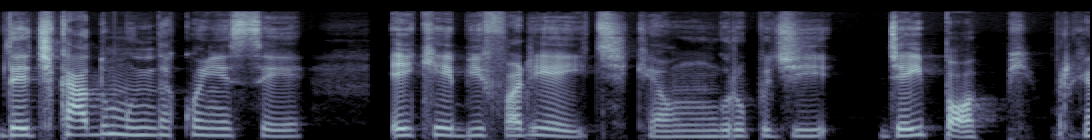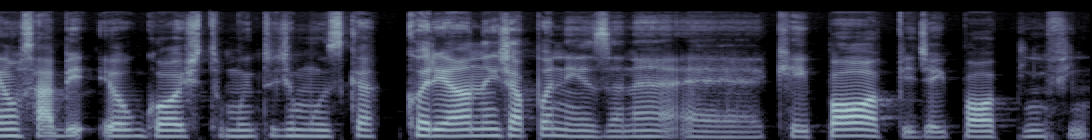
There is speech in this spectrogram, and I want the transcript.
dedicado muito a conhecer AKB48, que é um grupo de J-pop. Pra quem não sabe, eu gosto muito de música coreana e japonesa, né? É, K-pop, J-pop, enfim.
